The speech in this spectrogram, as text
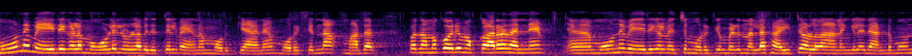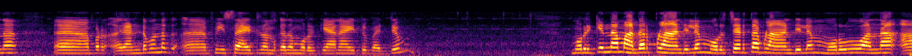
മൂന്ന് വേരുകൾ മുകളിലുള്ള വിധത്തിൽ വേണം മുറിക്കാൻ മുറിക്കുന്ന മദർ ഇപ്പോൾ നമുക്കൊരു മൊക്കാറോ തന്നെ മൂന്ന് വേരുകൾ വെച്ച് മുറിക്കുമ്പോഴും നല്ല ഹൈറ്റ് ഉള്ളതാണെങ്കിൽ രണ്ട് മൂന്ന് രണ്ട് മൂന്ന് പീസായിട്ട് നമുക്കത് മുറിക്കാനായിട്ട് പറ്റും. മുറിക്കുന്ന മദർ പ്ലാന്റിലും മുറിച്ചെടുത്ത പ്ലാന്റിലും മുറിവ് വന്ന ആ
